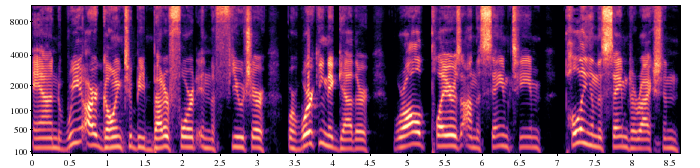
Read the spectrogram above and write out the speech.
And we are going to be better for it in the future. We're working together. We're all players on the same team, pulling in the same direction.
